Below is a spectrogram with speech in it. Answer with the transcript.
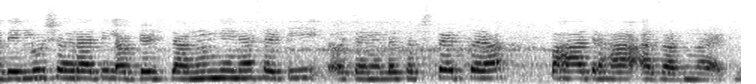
देगलूर शहरातील अपडेट्स जाणून घेण्यासाठी चॅनलला सबस्क्राईब करा. पाहत रहा आझाद मराठी.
